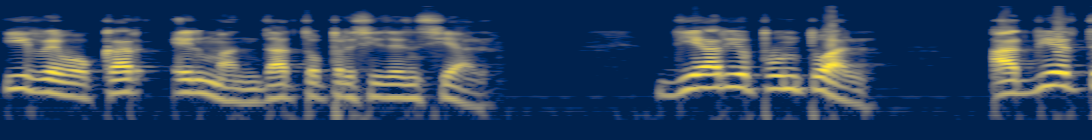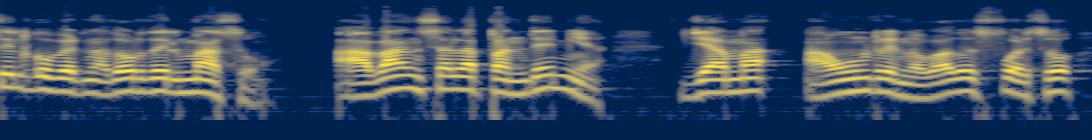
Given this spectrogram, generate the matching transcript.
y revocar el mandato presidencial. Diario Puntual. Advierte el gobernador del Mazo. Avanza la pandemia llama a un renovado esfuerzo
